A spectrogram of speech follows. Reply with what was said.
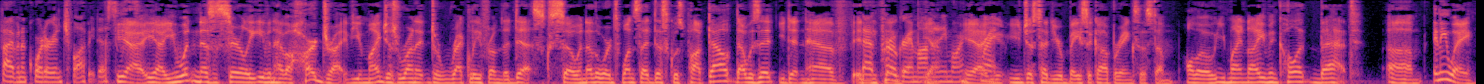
five and a quarter inch floppy disks. Yeah, yeah. You wouldn't necessarily even have a hard drive. You might just run it directly from the disk. So in other words, once that disk was popped out, that was it. You didn't have anything. that program on yeah, anymore. Yeah, right. you, you, just had your basic operating system. Although you might not even call it that. Um, anyway,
